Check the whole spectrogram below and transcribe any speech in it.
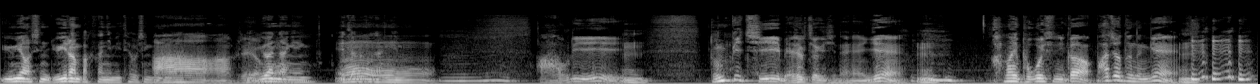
유명하신 유일한 박사님이 태우신 아, 겁니다. 아, 그래요. 유한 양행 예전 어, 사장님. 어. 아, 우리 음. 눈빛이 매력적이시네. 이게 음. 가만히 보고 있으니까 빠져드는 게 음.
